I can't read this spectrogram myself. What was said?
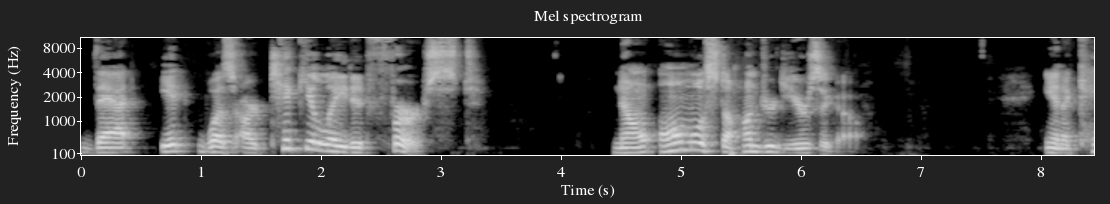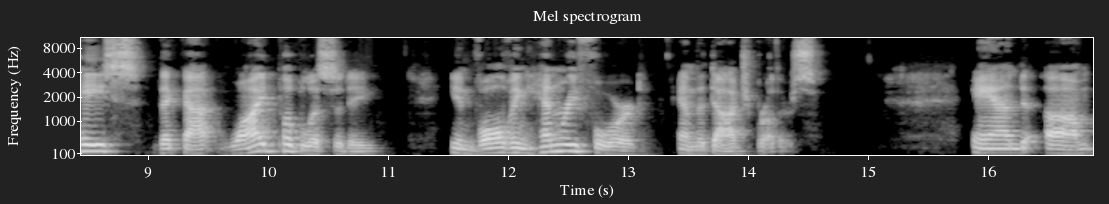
that it was articulated first, now almost a 100 years ago, in a case that got wide publicity involving Henry Ford and the Dodge brothers. And, um,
